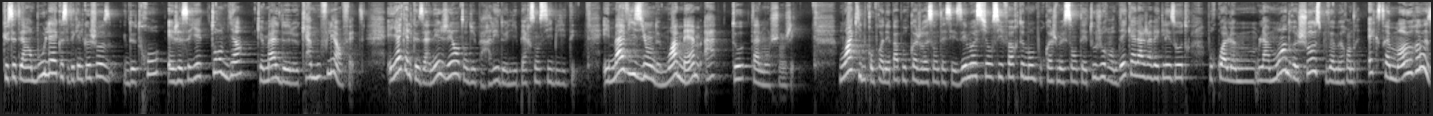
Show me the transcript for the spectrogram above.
que c'était un boulet, que c'était quelque chose de trop. Et j'essayais tant bien que mal de le camoufler en fait. Et il y a quelques années, j'ai entendu parler de l'hypersensibilité. Et ma vision de moi-même a totalement changé. Moi qui ne comprenais pas pourquoi je ressentais ces émotions si fortement, pourquoi je me sentais toujours en décalage avec les autres, pourquoi la moindre chose pouvait me rendre extrêmement heureuse,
